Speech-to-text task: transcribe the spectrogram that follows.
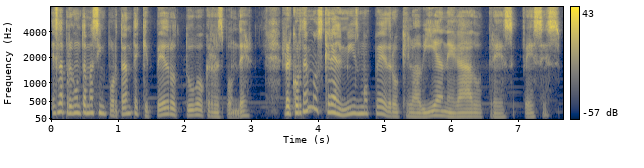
Es la pregunta más importante que Pedro tuvo que responder. Recordemos que era el mismo Pedro que lo había negado tres veces.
